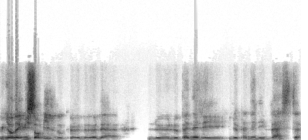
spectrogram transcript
il y en a 800 000, donc le, la, le, panel est, vaste.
